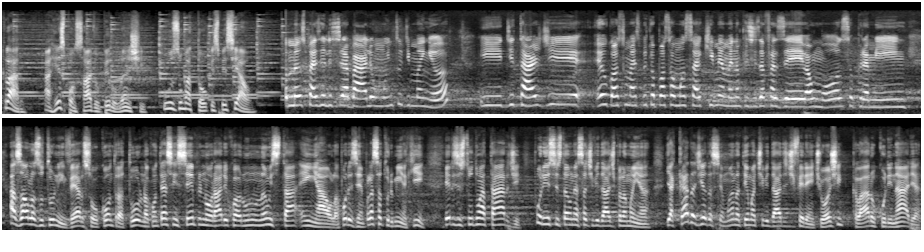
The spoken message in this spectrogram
Claro, a responsável pelo lanche usa uma touca especial. Meus pais eles trabalham muito de manhã e de tarde eu gosto mais porque eu posso almoçar aqui, minha mãe não precisa fazer almoço para mim. As aulas do turno inverso ou contraturno acontecem sempre no horário que o aluno não está em aula. Por exemplo, essa turminha aqui, eles estudam à tarde, por isso estão nessa atividade pela manhã. E a cada dia da semana tem uma atividade diferente. Hoje, claro, culinária.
